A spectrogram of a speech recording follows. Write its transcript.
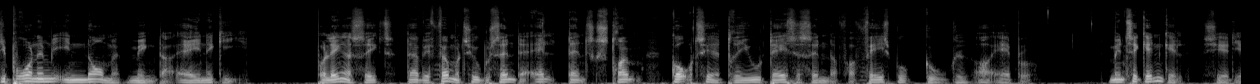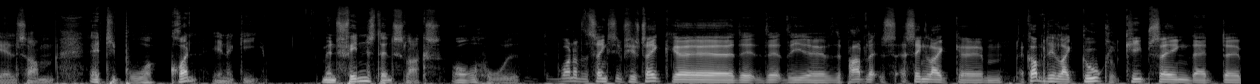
De bruger nemlig enorme mængder af energi. På længere sigt, der vil 25 procent af alt dansk strøm gå til at drive datacenter for Facebook, Google og Apple. Men til gengæld, siger de alle sammen, at de bruger grøn energi. Men findes den slags overhovedet? one of the things, if you take uh, the the the, uh, the part, a thing like um, a company like Google keeps saying that uh,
